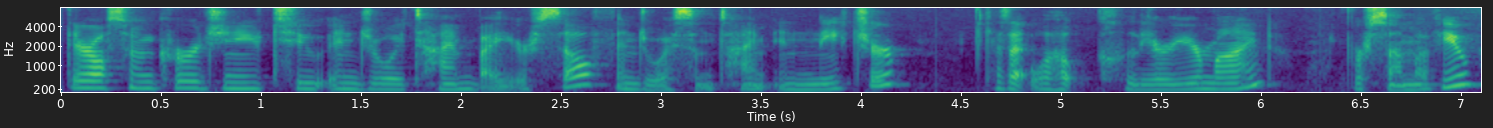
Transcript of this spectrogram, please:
They're also encouraging you to enjoy time by yourself, enjoy some time in nature, because that will help clear your mind for some of you.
